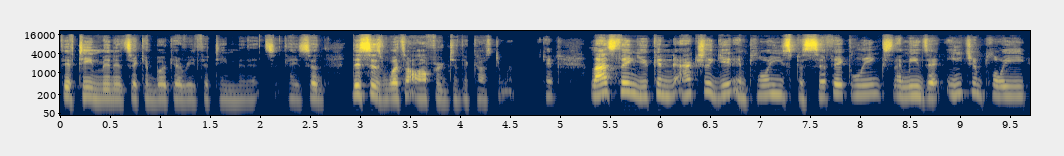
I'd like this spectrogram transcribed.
15 minutes, they can book every 15 minutes. Okay, so this is what's offered to the customer. Okay, last thing, you can actually get employee specific links. That means that each employee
